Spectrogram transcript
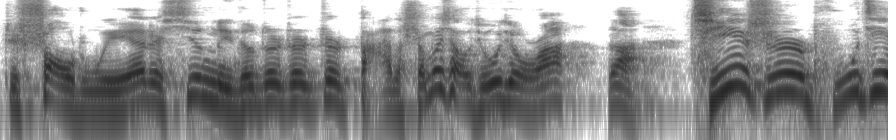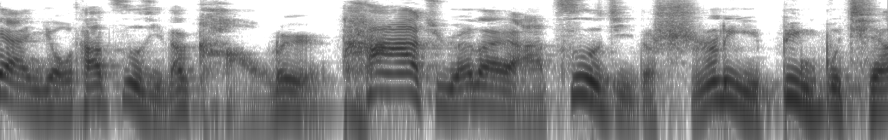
这少主爷这心里头这这这打的什么小九九啊？啊，其实蒲剑有他自己的考虑，他觉得呀，自己的实力并不强。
